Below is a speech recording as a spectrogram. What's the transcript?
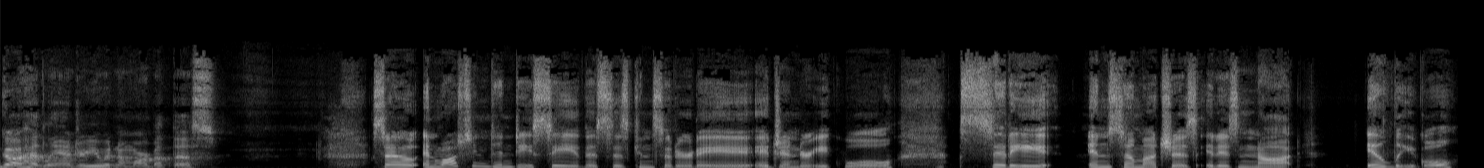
go ahead leandra you would know more about this So in Washington, D.C., this is considered a, a gender equal city in so much as it is not illegal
